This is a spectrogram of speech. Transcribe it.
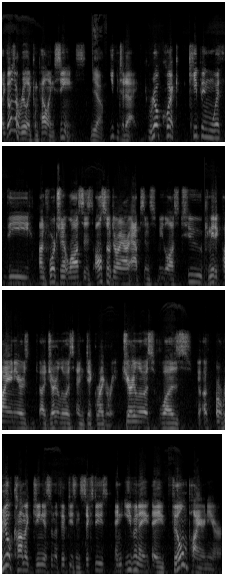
Like, those are really compelling scenes, Yeah, even today. Real quick, keeping with the unfortunate losses, also during our absence, we lost two comedic pioneers, uh, Jerry Lewis and Dick Gregory. Jerry Lewis was a, a, real comic genius in the 50s and 60s, and even a, a film pioneer.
